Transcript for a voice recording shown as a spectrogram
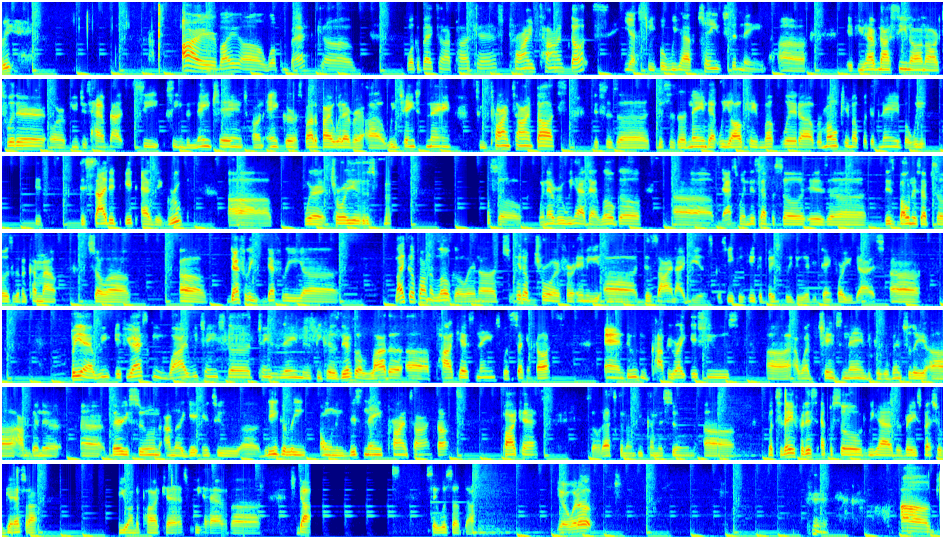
three. All right, everybody. Uh, welcome back. Uh, welcome back to our podcast, Prime Time Thoughts. Yes, people, we have changed the name. Uh, if you have not seen on our Twitter, or if you just have not see, seen the name change on Anchor, or Spotify, whatever, uh, we changed the name to Prime Time Thoughts. This is a this is a name that we all came up with. Uh, Ramon came up with the name, but we decided it as a group. Uh, where Troy is. So whenever we have that logo, uh, that's when this episode is. Uh, this bonus episode is gonna come out. So uh, uh, definitely, definitely uh, like up on the logo and uh, hit up Troy for any uh, design ideas because he could he could basically do anything for you guys. Uh, but yeah, we if you're asking why we changed the changed the name is because there's a lot of uh, podcast names with second thoughts, and due to copyright issues, uh, I want to change the name because eventually uh, I'm gonna uh, very soon I'm gonna get into uh, legally owning this name, Primetime Thoughts Podcast. So that's gonna be coming soon. Uh, but today for this episode, we have a very special guest. I- you on the podcast. We have uh, Doc. Say what's up, Doc. Yo, what up? uh,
